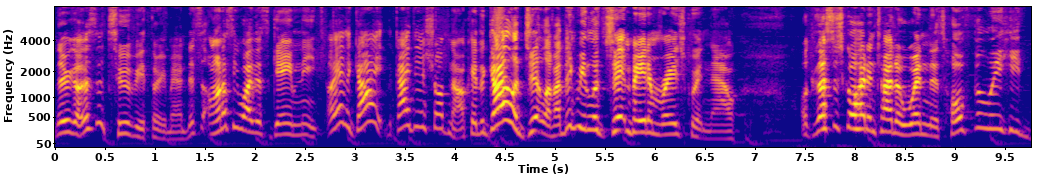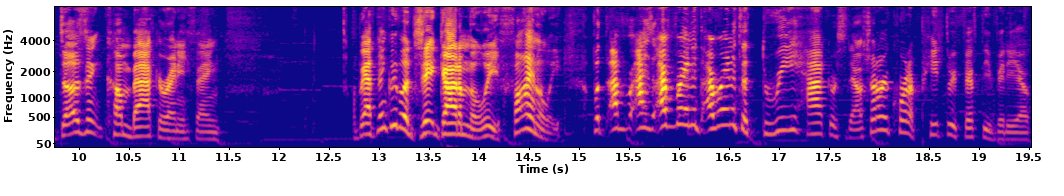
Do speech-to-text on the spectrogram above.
There you go. This is a 2v3, man. This is honestly why this game needs... Oh, yeah, the guy the guy didn't show up now. Okay, the guy legit left. I think we legit made him rage quit now. Okay, let's just go ahead and try to win this. Hopefully he doesn't come back or anything. But I think we legit got him to leave, finally. But I've, I've ran into, I ran into three hackers today. I was trying to record a P350 video,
